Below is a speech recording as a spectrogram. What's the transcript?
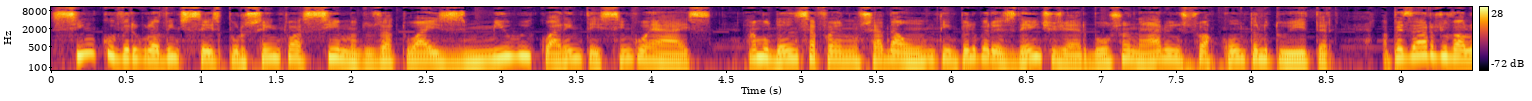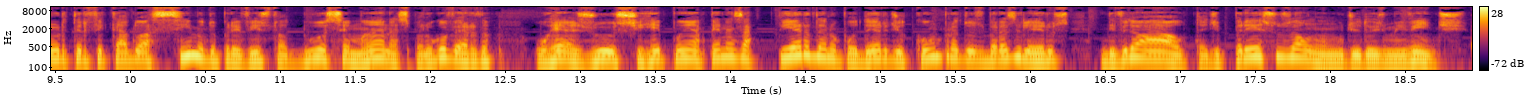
5,26% acima dos atuais R$ 1.045. A mudança foi anunciada ontem pelo presidente Jair Bolsonaro em sua conta no Twitter. Apesar de o valor ter ficado acima do previsto há duas semanas pelo governo, o reajuste repõe apenas a perda no poder de compra dos brasileiros devido à alta de preços ao longo de 2020.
